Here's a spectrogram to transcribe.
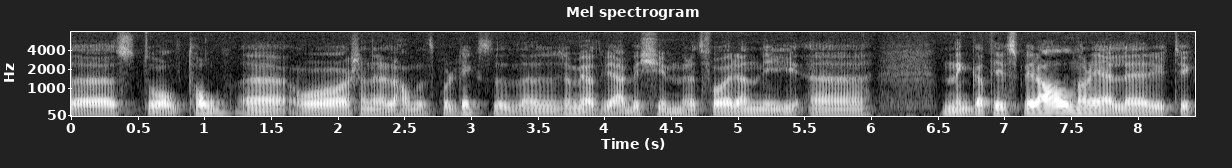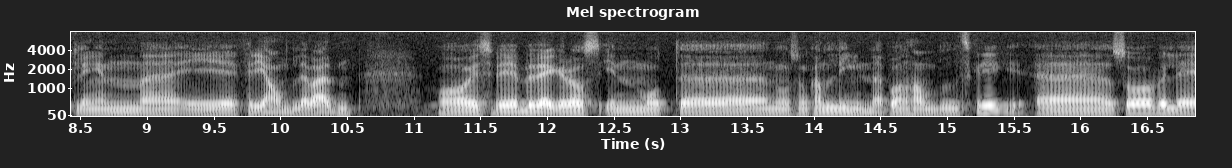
eh, ståltoll eh, og generelle handelspolitikk, som gjør at vi er bekymret for en ny eh, negativ spiral når det gjelder utviklingen eh, i frihandel i verden. Og hvis vi beveger oss inn mot eh, noe som kan ligne på en handelskrig, eh, så vil det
